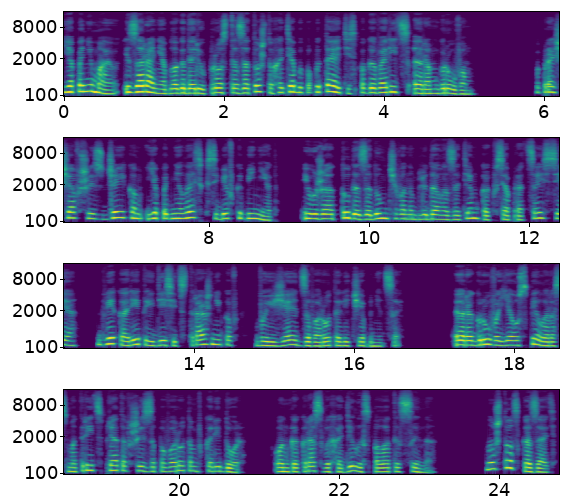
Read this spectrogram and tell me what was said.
Я понимаю и заранее благодарю просто за то, что хотя бы попытаетесь поговорить с Эром Грувом». Попрощавшись с Джейком, я поднялась к себе в кабинет и уже оттуда задумчиво наблюдала за тем, как вся процессия, Две кареты и десять стражников выезжает за ворота лечебницы. Эра Грува я успела рассмотреть, спрятавшись за поворотом в коридор. Он как раз выходил из палаты сына. Ну что сказать,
